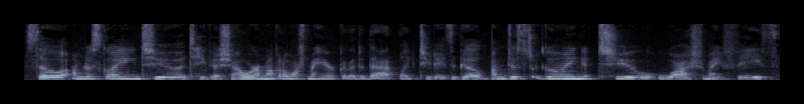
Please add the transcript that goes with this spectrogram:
So I'm just going to take a shower. I'm not going to wash my hair because I did that like two days ago. I'm just going to wash my face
